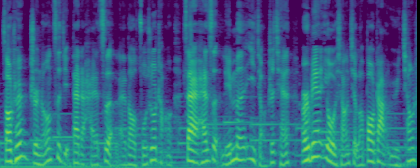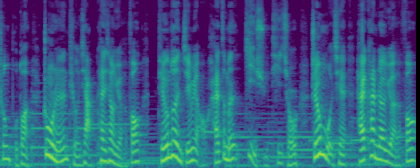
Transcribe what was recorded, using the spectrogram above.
早晨只能自己带着孩子来到足球场，在孩子临门一脚之前，耳边又响起了爆炸与枪声不断，众人停下看向远方，停顿几秒，孩子们。继续踢球，只有母亲还看着远方，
